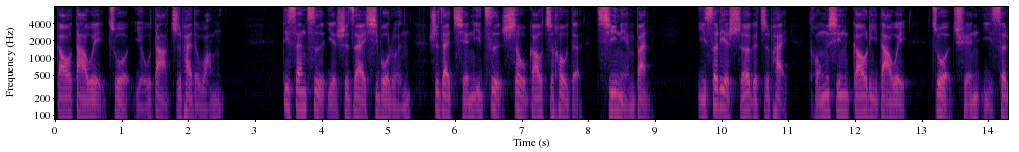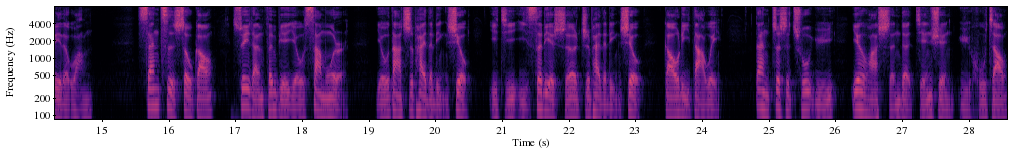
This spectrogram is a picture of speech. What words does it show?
高大卫做犹大支派的王。第三次也是在希伯伦，是在前一次受膏之后的七年半，以色列十二个支派同心高立大卫做全以色列的王。三次受膏虽然分别由撒母耳、犹大支派的领袖以及以色列十二支派的领袖高立大卫，但这是出于耶和华神的拣选与呼召。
